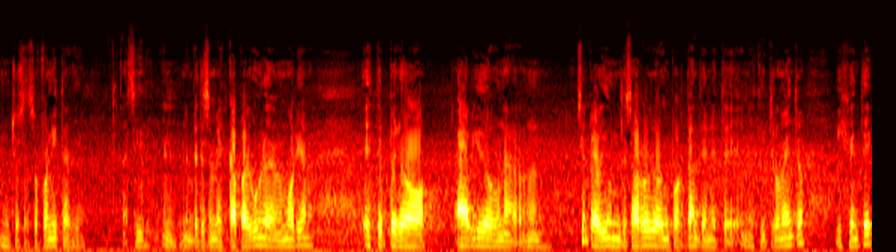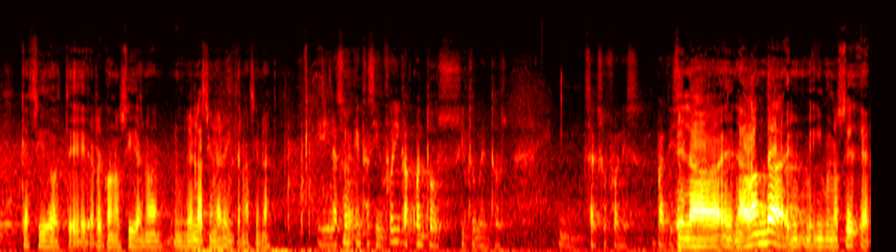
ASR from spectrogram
muchos saxofonistas que así, en, vez de se me escapa alguno de memoria, ¿no? Este, pero ha habido una, siempre ha habido un desarrollo importante en este, en este instrumento y gente que ha sido este, reconocida ¿no? a nivel nacional e internacional. ¿Y en las orquestas sinfónicas cuántos instrumentos, saxofones participan? En la, en la banda, no sé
